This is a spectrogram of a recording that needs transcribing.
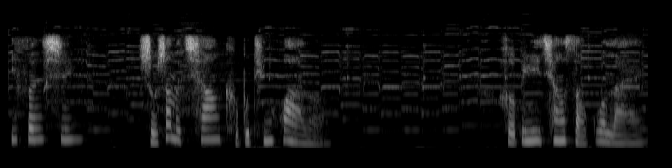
一分心，手上的枪可不听话了。何冰一枪扫过来，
